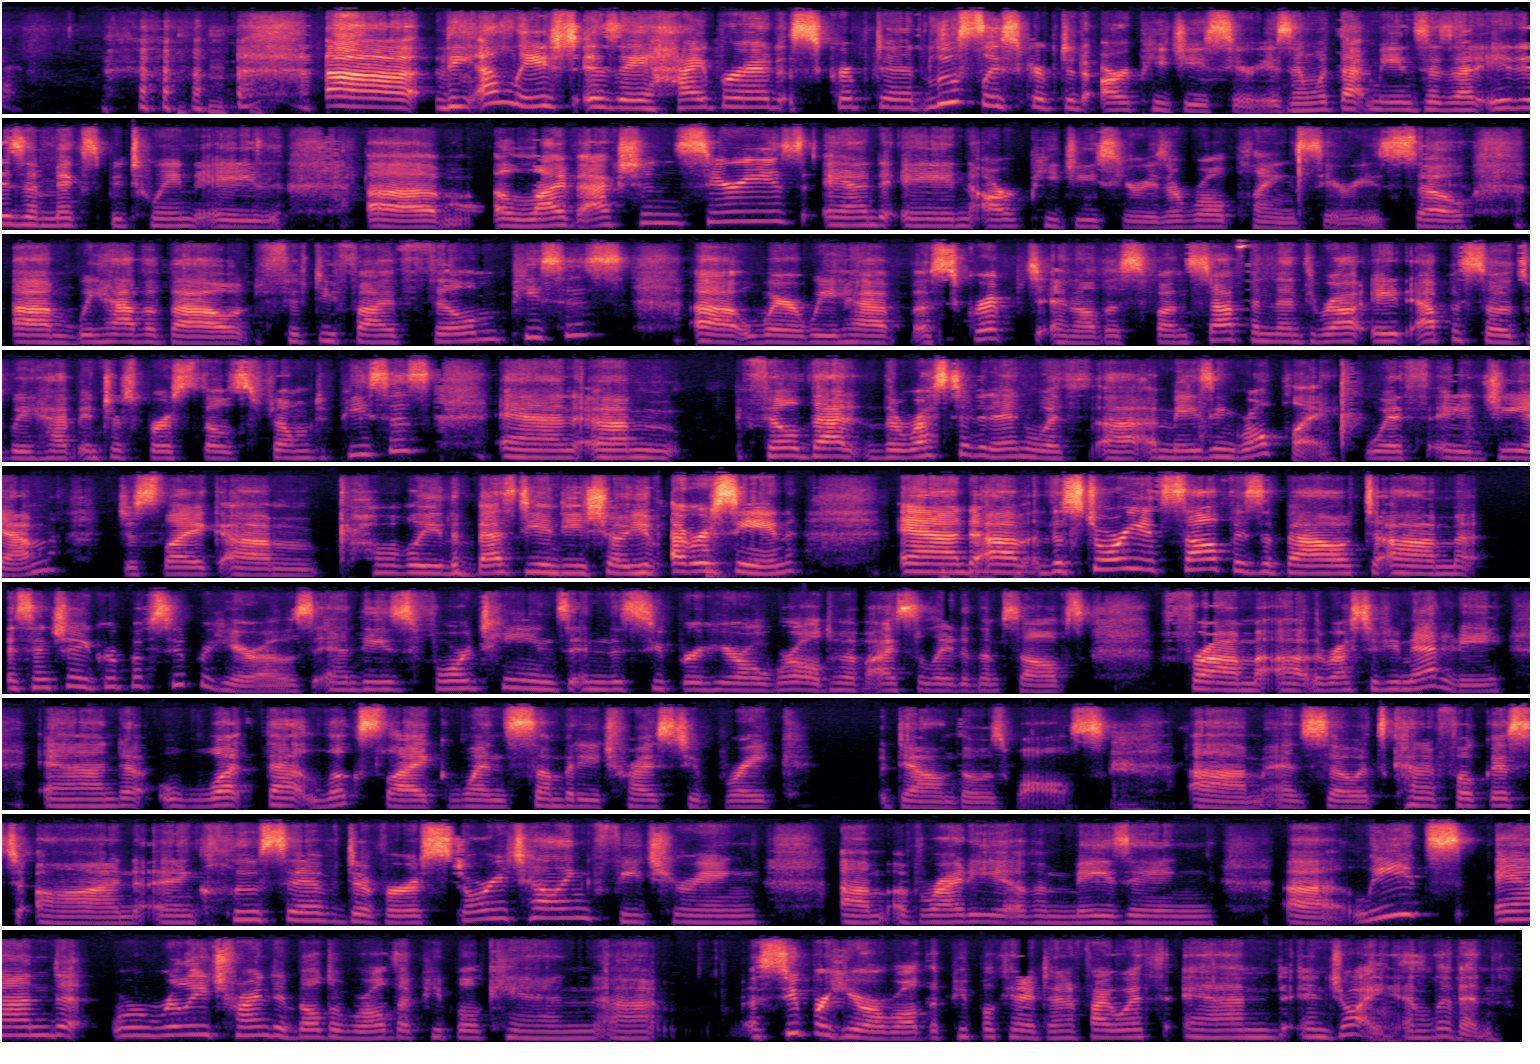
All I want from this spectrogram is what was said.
uh, the Unleashed is a hybrid scripted, loosely scripted RPG series, and what that means is that it is a mix between a um, a live action series and an RPG series, a role playing series. So um, we have about fifty five film pieces uh, where we have a script and all this fun stuff, and then throughout eight episodes we have interspersed those filmed pieces. And um, filled that the rest of it in with uh, amazing role play with a GM, just like um, probably the best D and D show you've ever seen. And um, the story itself is about um, essentially a group of superheroes and these four teens in the superhero world who have isolated themselves from uh, the rest of humanity, and what that looks like when somebody tries to break down those walls. Um, and so it's kind of focused on inclusive, diverse storytelling featuring um, a variety of amazing uh, leads. And we're really trying to build a world that people can, uh, a superhero world that people can identify with and enjoy and live in.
